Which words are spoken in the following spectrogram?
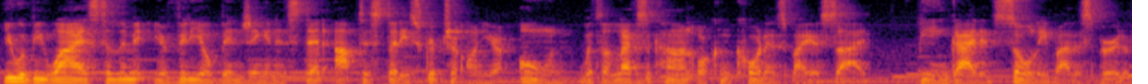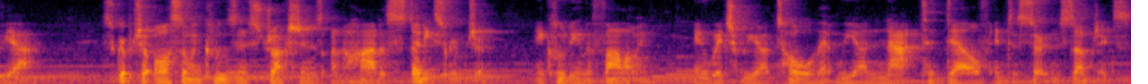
You would be wise to limit your video binging and instead opt to study scripture on your own with a lexicon or concordance by your side, being guided solely by the Spirit of Yah. Scripture also includes instructions on how to study scripture, including the following, in which we are told that we are not to delve into certain subjects.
